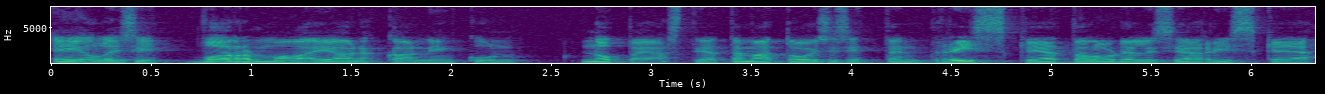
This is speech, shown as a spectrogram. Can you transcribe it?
ei olisi varmaa, ei ainakaan niin kuin nopeasti. Ja tämä toisi sitten riskejä, taloudellisia riskejä.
